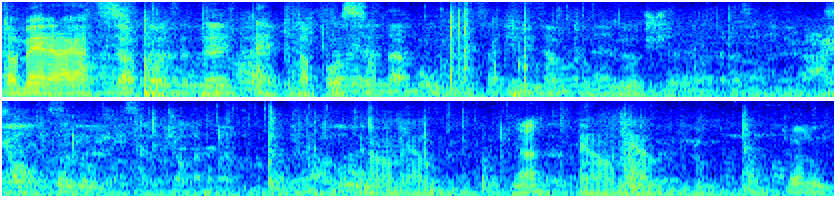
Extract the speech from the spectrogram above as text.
Va bene ragazzi? Eh, a posto. Erano miei alunni. Eh? Erano miei alunni. Tra lui.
